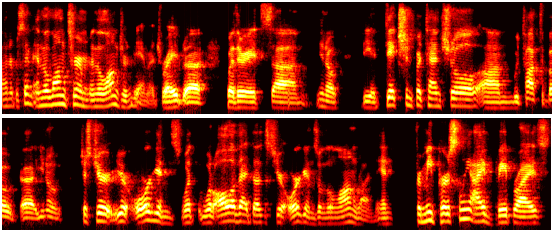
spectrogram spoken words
100% and the long term and the long term damage right uh, whether it's um, you know the addiction potential. Um, we talked about, uh, you know, just your your organs, what what all of that does to your organs over the long run. And for me personally, I vaporize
